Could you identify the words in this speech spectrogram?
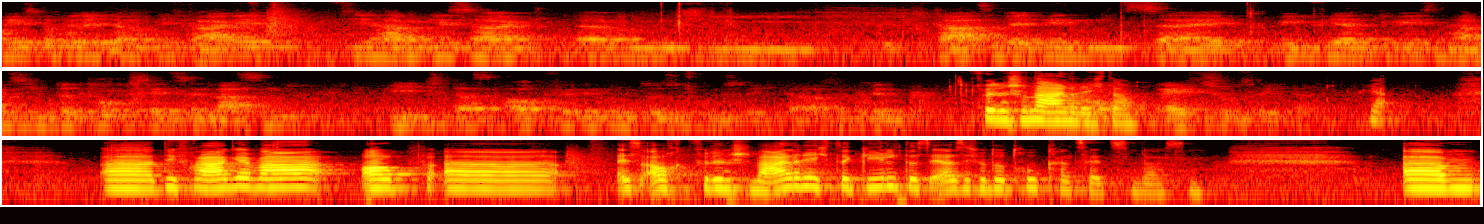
Presto vielleicht auch die Frage, Sie haben gesagt, ähm, die Staatsanwältin sei willfährig gewesen, habe sich unter Druck setzen lassen. Gilt das auch für den Untersuchungsrichter? Also für den, Journalrichter? Äh, die Frage war, ob äh, es auch für den Journalrichter gilt, dass er sich unter Druck hat setzen lassen. Ähm,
